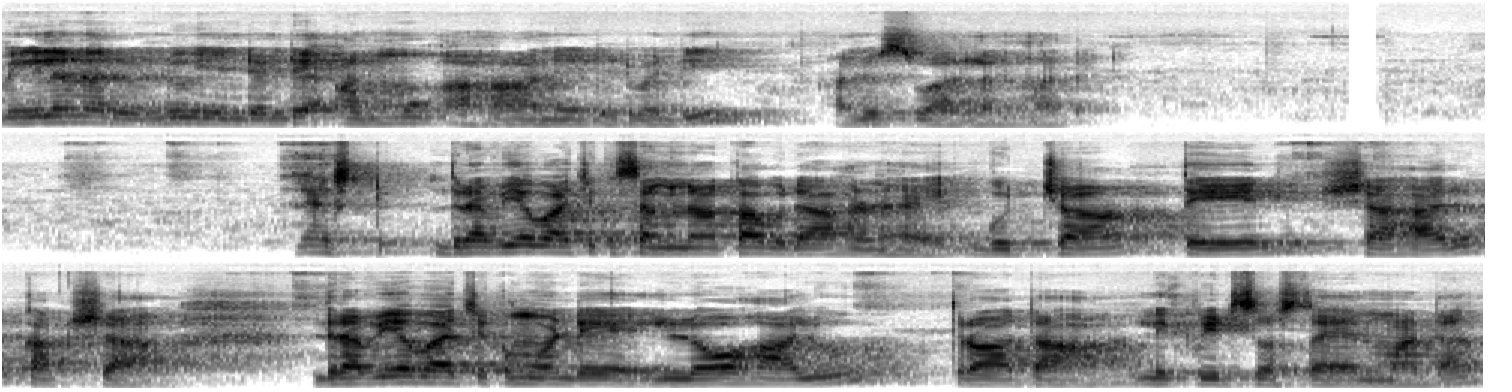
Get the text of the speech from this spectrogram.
మిగిలిన రెండు ఏంటంటే అమ్ము అహ అనేటటువంటి అనుస్వార్లు అన్నమాట नेक्स्ट द्रव्यवाचक संज्ञा का उदाहरण है गुच्छा तेल शहर कक्षा ద్రవ్యవాచకము అంటే లోహాలు తర్వాత లిక్విడ్స్ వస్తాయన్నమాట.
